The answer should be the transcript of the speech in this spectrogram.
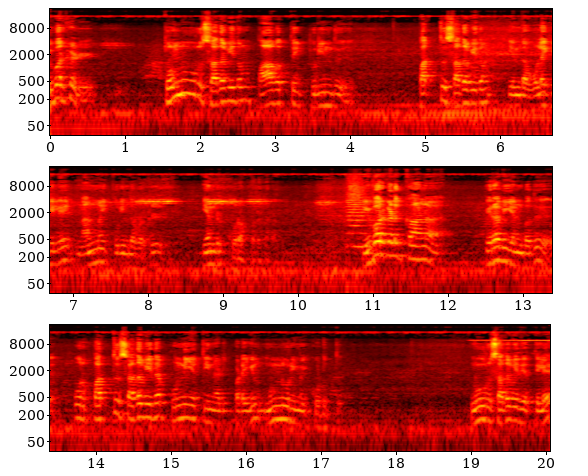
இவர்கள் தொண்ணூறு சதவீதம் பாவத்தை புரிந்து பத்து சதவீதம் இந்த உலகிலே நன்மை புரிந்தவர்கள் என்று கூறப்படுகிறது. இவர்களுக்கான பிறவி என்பது ஒரு பத்து சதவீத புண்ணியத்தின் அடிப்படையில் முன்னுரிமை கொடுத்து நூறு சதவீதத்திலே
